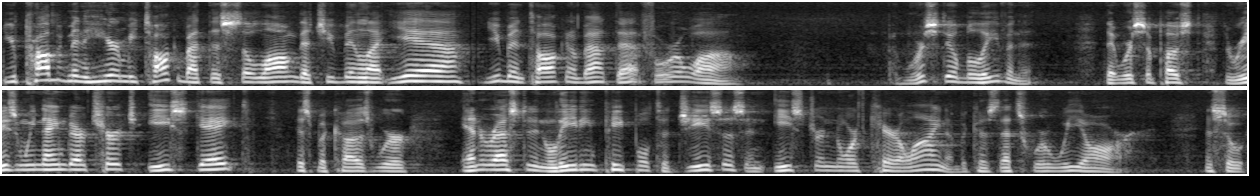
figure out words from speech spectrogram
You've probably been hearing me talk about this so long that you've been like, yeah, you've been talking about that for a while. But we're still believing it that we're supposed to, the reason we named our church Eastgate is because we're interested in leading people to Jesus in eastern North Carolina because that's where we are. And so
